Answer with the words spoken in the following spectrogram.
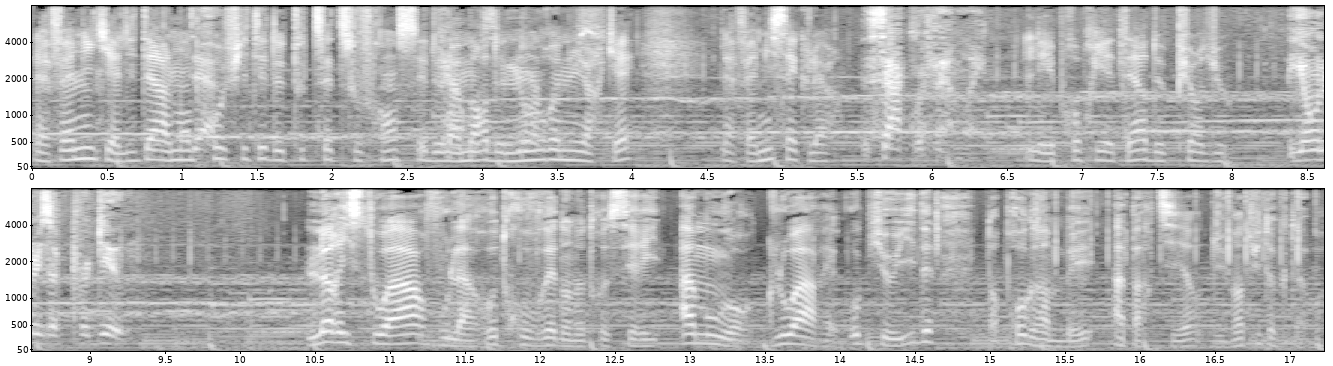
La famille qui a littéralement profité de toute cette souffrance et de la mort de nombreux New-Yorkais, la famille Sackler, The Sackler family, les propriétaires de Purdue. the owners of Purdue. Leur histoire, vous la retrouverez dans notre série Amour, gloire et opioïdes dans Programme B à partir du 28 octobre.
